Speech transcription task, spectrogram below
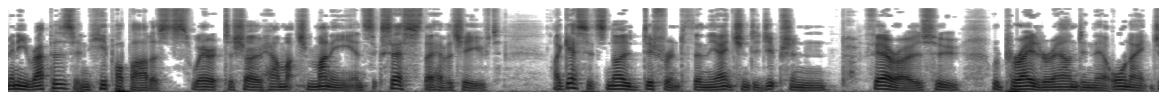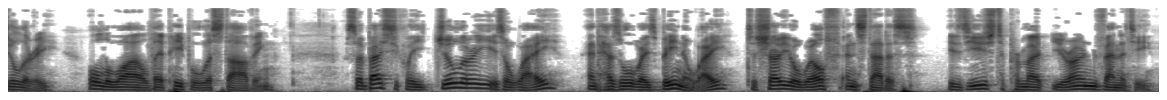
Many rappers and hip-hop artists wear it to show how much money and success they have achieved, I guess it's no different than the ancient Egyptian pharaohs who would parade around in their ornate jewellery, all the while their people were starving. So basically, jewellery is a way, and has always been a way, to show your wealth and status. It is used to promote your own vanity.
